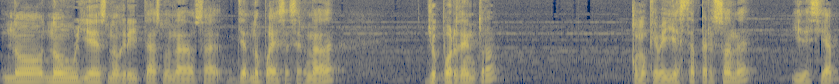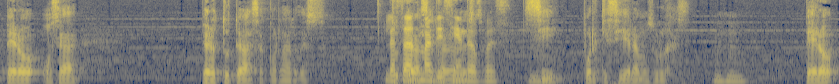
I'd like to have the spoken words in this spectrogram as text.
no, no huyes, no gritas, no nada, o sea, ya no puedes hacer nada. Yo por dentro, como que veía a esta persona y decía, pero, o sea, pero tú te vas a acordar de esto. La estabas maldiciendo, esto". pues. Sí, porque sí éramos brujas. Pero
